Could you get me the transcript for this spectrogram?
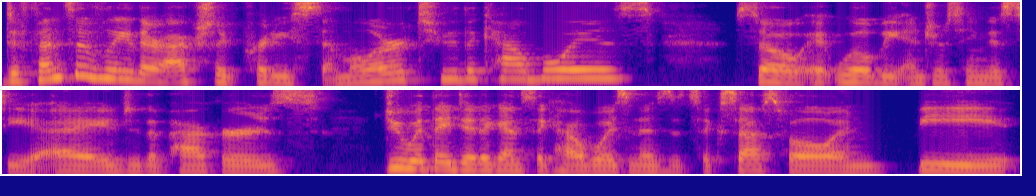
defensively they're actually pretty similar to the Cowboys. So it will be interesting to see A, do the Packers do what they did against the Cowboys and is it successful? And B,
